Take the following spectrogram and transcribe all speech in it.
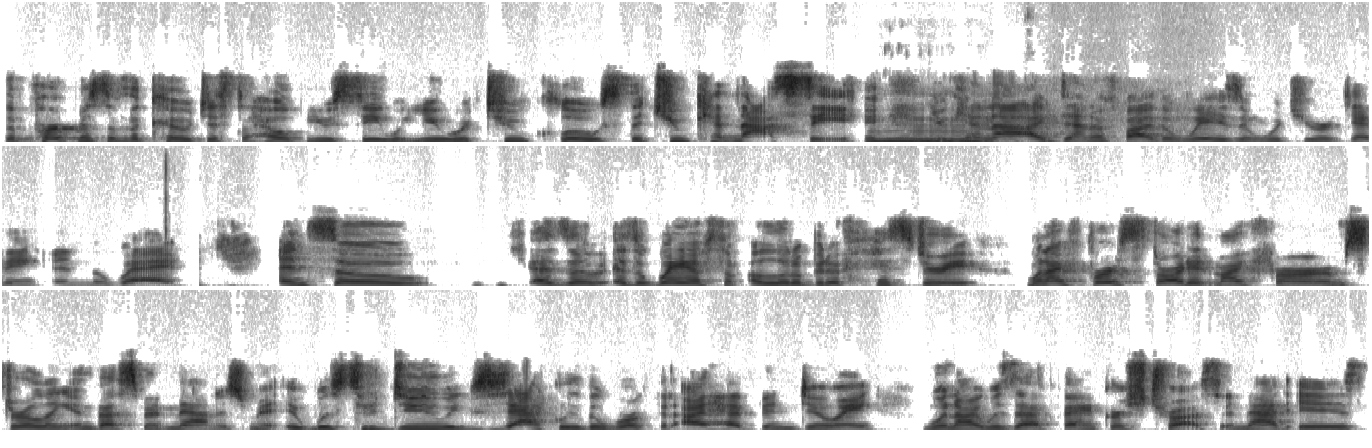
the purpose of the coach is to help you see what you were too close that you cannot see. Mm-hmm. you cannot identify the ways in which you are getting in the way. And so, as a as a way of some a little bit of history, when I first started my firm, Sterling Investment Management, it was to do exactly the work that I had been doing when I was at Bankers Trust, and that is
